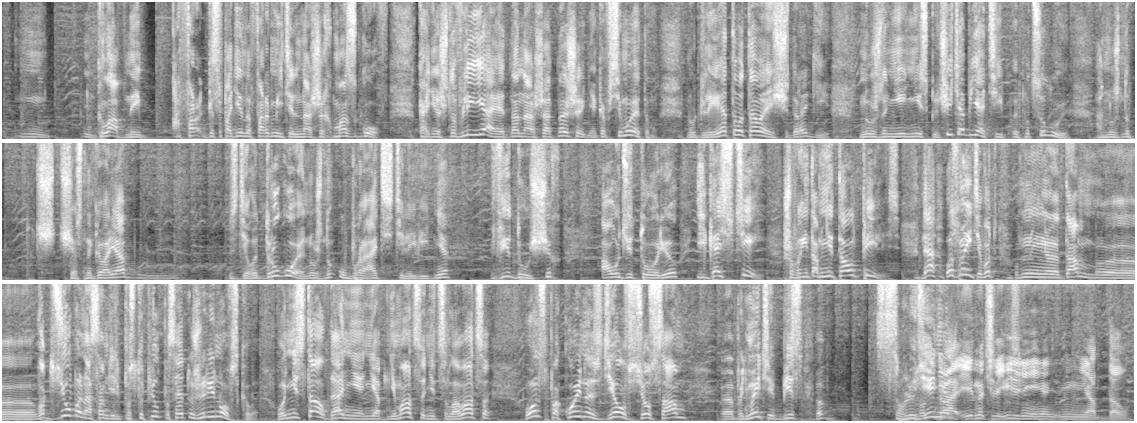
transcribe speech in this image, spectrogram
главный офор- господин оформитель наших мозгов, конечно, влияет на наши отношения ко всему этому. Но для этого, товарищи дорогие, нужно не, не исключить объятия и поцелуи, а нужно, честно говоря, сделать другое. Нужно убрать с телевидения ведущих, аудиторию и гостей, чтобы они там не толпились. Да, вот смотрите, вот м, там, э, вот Дзюба на самом деле поступил по совету Жириновского. Он не стал, да, не, не обниматься, не целоваться. Он спокойно сделал все сам, э, понимаете, без э, соблюдения. Ну Да, и на телевидении не, не отдал.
